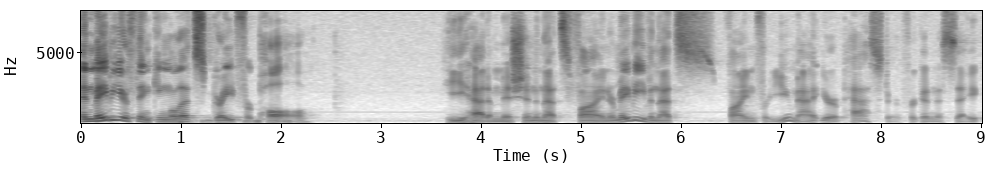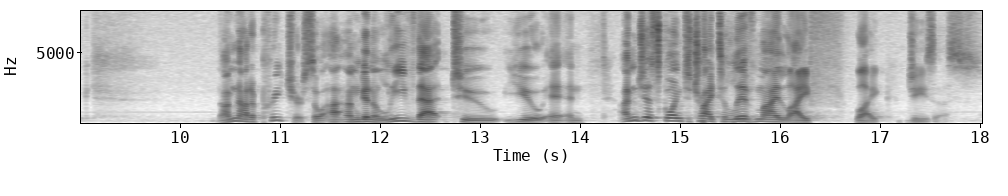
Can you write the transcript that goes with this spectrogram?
And maybe you're thinking, well, that's great for Paul. He had a mission, and that's fine. Or maybe even that's fine for you, Matt. You're a pastor, for goodness sake. I'm not a preacher, so I, am going to leave that to you. And I'm just going to try to live my life like Jesus.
